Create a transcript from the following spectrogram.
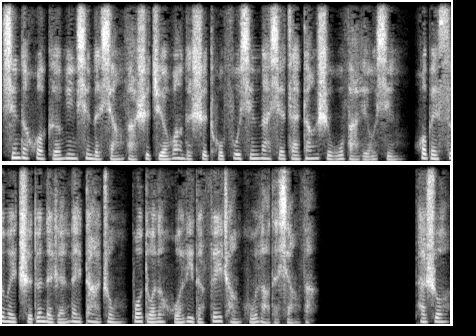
新的或革命性的想法是绝望的，试图复兴那些在当时无法流行。”或被思维迟钝的人类大众剥夺了活力的非常古老的想法。他说，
